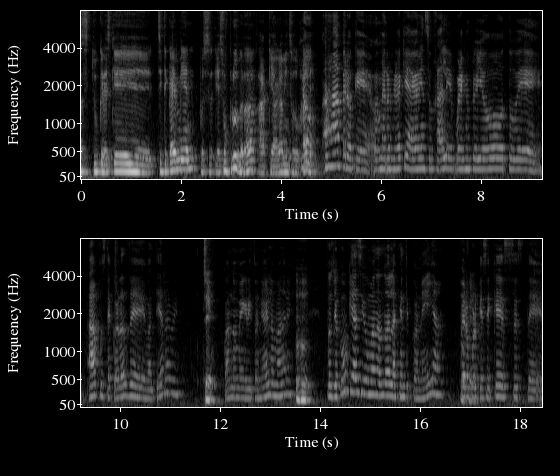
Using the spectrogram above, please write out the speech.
Sea, si tú crees que si te caen bien, pues es un plus, ¿verdad? A que haga bien su jale. No, ajá, pero que me refiero a que haga bien su jale. Por ejemplo, yo tuve. Ah, pues te acuerdas de Valtierra, güey. Sí. Cuando me gritoneó en la madre. Pues yo como que ya sigo mandando a la gente con ella. Pero porque sé que es este.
